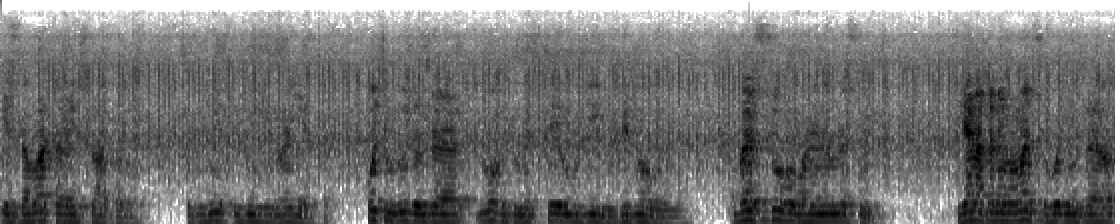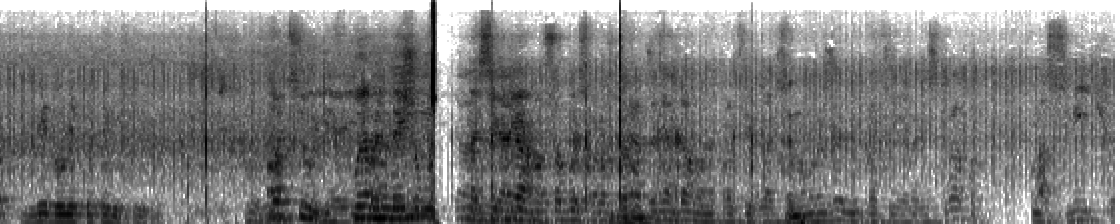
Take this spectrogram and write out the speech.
і здавати реєстратору, щоб вніс її в реєстр. Потім люди вже можуть внести у дію відновлення. Без цього вони не внесуть. Я на даний момент сьогодні вже дві довідки привіз. Працює. що на Я сім'я. їм особисто розпорядження, да, вони працюють в акційному режимі, працює реєстратор, у нас свій, е,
